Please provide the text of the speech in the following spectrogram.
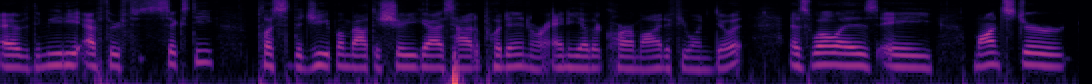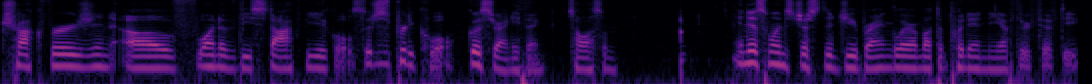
Have the media F360, plus the Jeep I'm about to show you guys how to put in, or any other car mod if you want to do it, as well as a monster truck version of one of the stock vehicles, which is pretty cool. Goes through anything. It's awesome. And this one's just the Jeep Wrangler I'm about to put in the F350. When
